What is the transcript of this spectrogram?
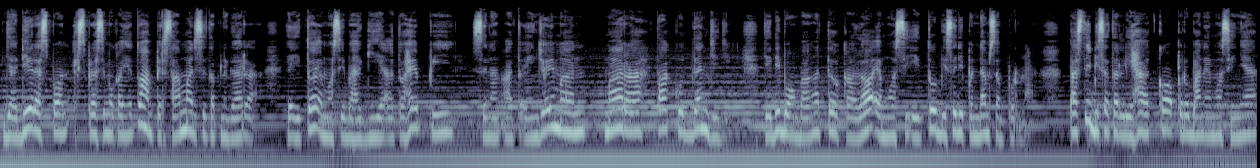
Jadi respon ekspresi mukanya itu hampir sama di setiap negara, yaitu emosi bahagia atau happy, senang atau enjoyment, marah, takut, dan jijik. Jadi bohong banget tuh kalau emosi itu bisa dipendam sempurna pasti bisa terlihat kok perubahan emosinya.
